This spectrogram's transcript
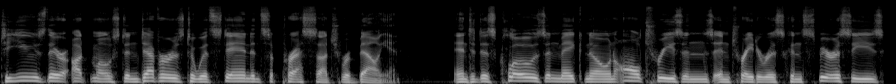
to use their utmost endeavors to withstand and suppress such rebellion, and to disclose and make known all treasons and traitorous conspiracies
